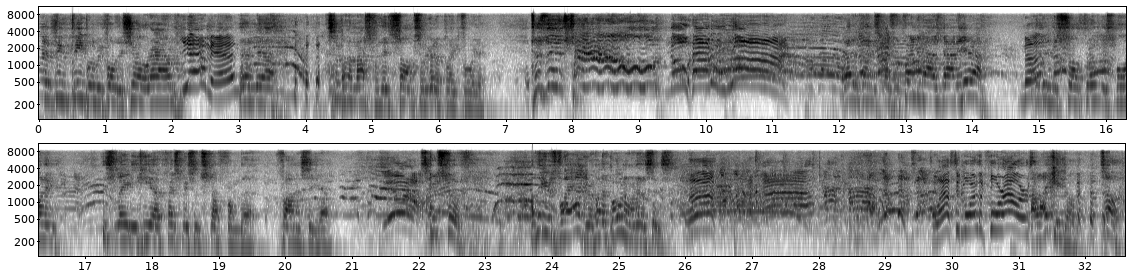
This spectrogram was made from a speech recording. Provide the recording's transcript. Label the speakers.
Speaker 1: a few people before the show around,
Speaker 2: Yeah, man.
Speaker 1: and uh, some of them asked for this song, so we're going to play it for you. Does this town?
Speaker 2: Know how to rhyme.
Speaker 1: I had to thank a special friend of ours down here. Had a bit of a sore throat this morning. This lady here fetched me some stuff from the pharmacy here.
Speaker 2: Yeah.
Speaker 1: It's good stuff. I think it was Viagra. I've had a boner on ever since.
Speaker 2: Lasted more than four hours.
Speaker 1: I like it though. So,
